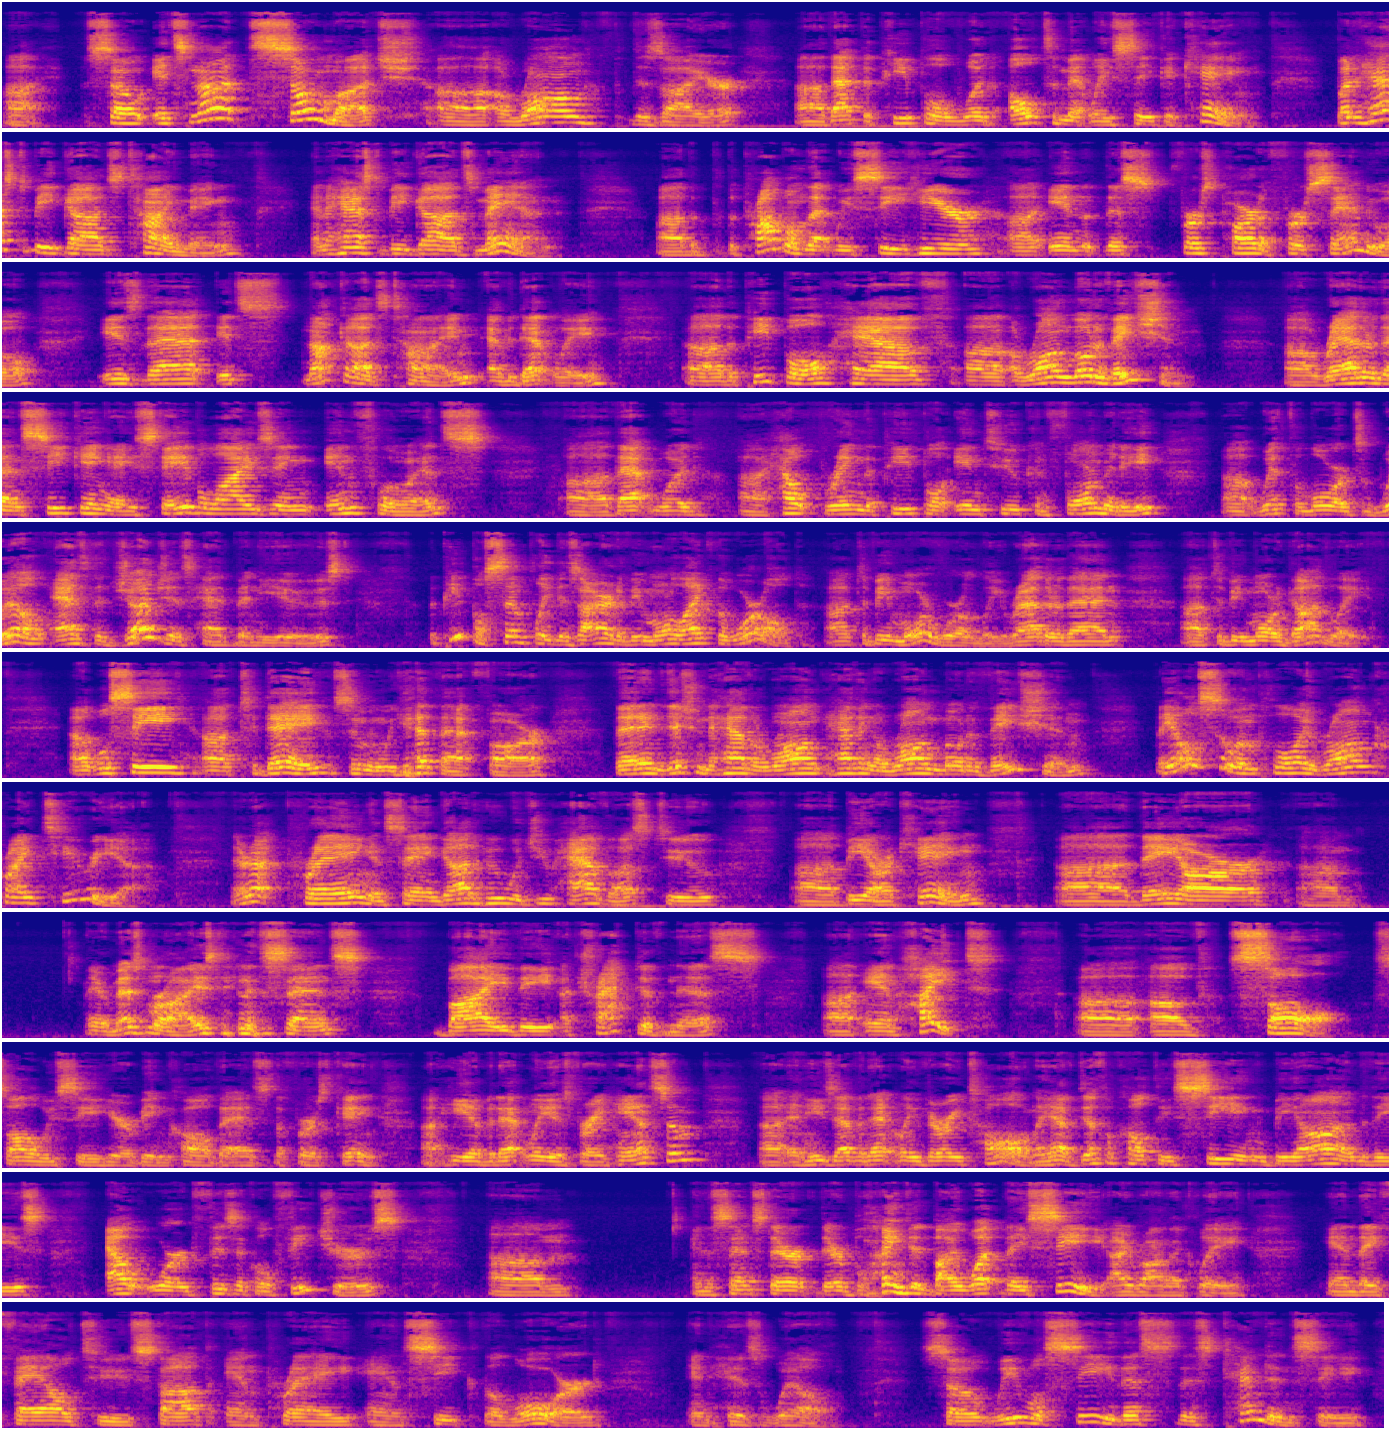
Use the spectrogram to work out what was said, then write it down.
Uh, so it's not so much uh, a wrong desire uh, that the people would ultimately seek a king, but it has to be God's timing and it has to be God's man. Uh, the, the problem that we see here uh, in this first part of 1 Samuel is that it's not God's time, evidently. Uh, the people have uh, a wrong motivation. Uh, rather than seeking a stabilizing influence uh, that would help bring the people into conformity with the Lord's will, as the judges had been used, the people simply desire to be more like the world, uh, to be more worldly rather than uh, to be more godly. Uh, we'll see uh, today, assuming we get that far, that in addition to have a wrong, having a wrong motivation, they also employ wrong criteria. They're not praying and saying, God, who would you have us to uh, be our king? Uh, they are um, they are mesmerized in a sense by the attractiveness uh, and height uh, of Saul. Saul, we see here being called as the first king. Uh, he evidently is very handsome, uh, and he's evidently very tall. And they have difficulty seeing beyond these outward physical features. Um, in a sense, they're they're blinded by what they see. Ironically, and they fail to stop and pray and seek the Lord and His will. So we will see this this tendency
